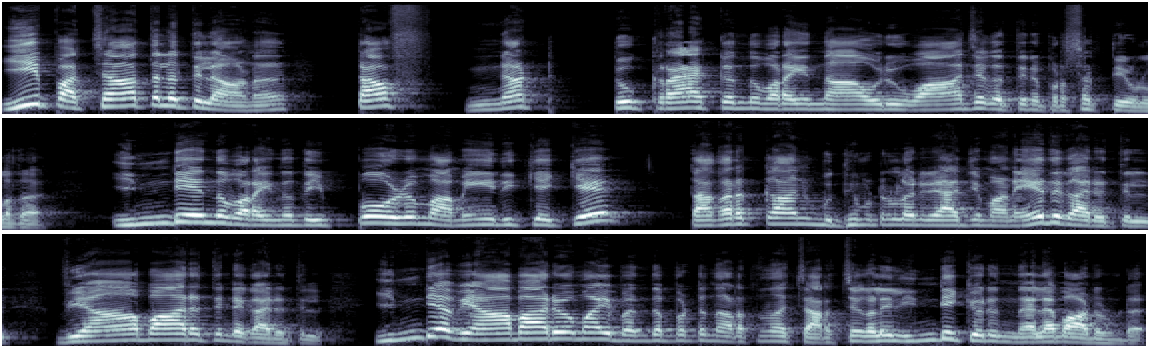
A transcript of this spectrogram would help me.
ഈ പശ്ചാത്തലത്തിലാണ് ടഫ് നട്ട് ടു ക്രാക്ക് എന്ന് പറയുന്ന ആ ഒരു വാചകത്തിന് പ്രസക്തിയുള്ളത്. ഇന്ത്യ എന്ന് പറയുന്നത് ഇപ്പോഴും അമേരിക്കയ്ക്ക് തകർക്കാൻ ബുദ്ധിമുട്ടുള്ള ഒരു രാജ്യമാണ് ഏത് കാര്യത്തിൽ? വ്യാപാരത്തിന്റെ കാര്യത്തിൽ. ഇന്ത്യ വ്യാപാരവുമായി ബന്ധപ്പെട്ട് നടത്തുന്ന ചർച്ചകളിൽ ഇന്ത്യയ്ക്ക് ഒരു നിലപാടുണ്ട്.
